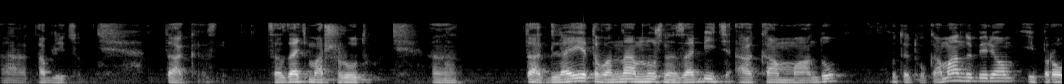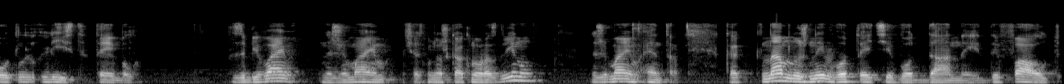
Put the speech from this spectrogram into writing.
а, таблицу. Так, создать маршрут. А, так, для этого нам нужно забить а, команду. Вот эту команду берем и route list table забиваем, нажимаем, сейчас немножко окно раздвину, нажимаем Enter. Как нам нужны вот эти вот данные. Default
